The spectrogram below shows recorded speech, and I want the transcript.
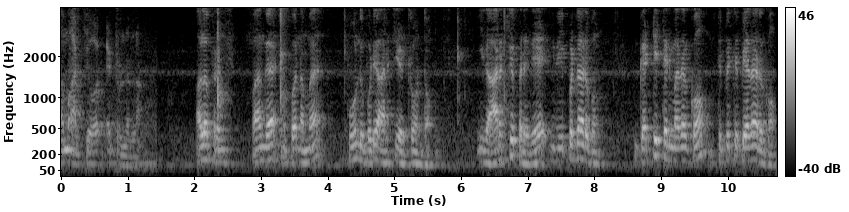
நம்ம அரைச்சி எடுத்துகிட்டு வந்துடலாம். ஹலோ ஃப்ரெண்ட்ஸ் வாங்க இப்போ நம்ம பூண்டு பொடி அரைச்சி எடுத்துகிட்டு வந்துட்டோம். இது அரைச்ச பிறகு இது இப்படி தான் இருக்கும். கட்டித்தன்மை தான் இருக்கும். திப்பி திப்பியாக தான் இருக்கும்.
